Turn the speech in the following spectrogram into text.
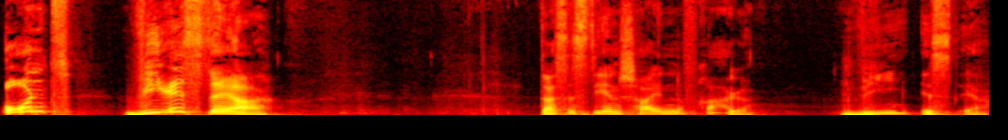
Und wie ist er? Das ist die entscheidende Frage. Wie ist er?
